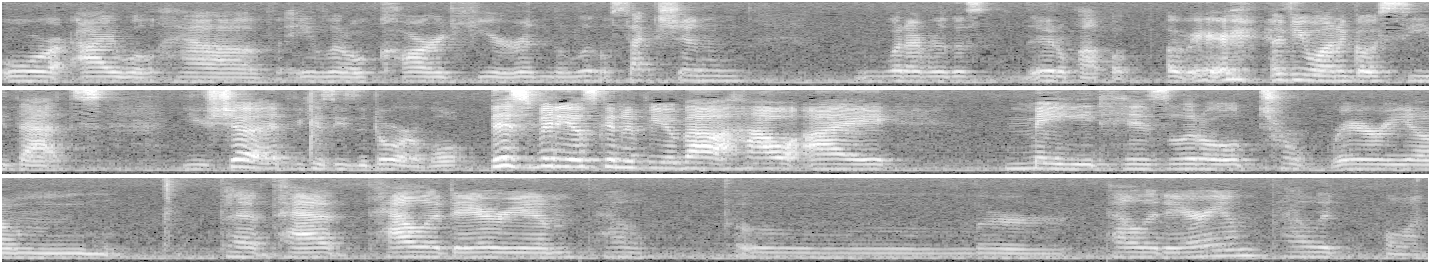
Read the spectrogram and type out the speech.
or I will have a little card here in the little section, whatever this, it'll pop up over here. If you want to go see that, you should, because he's adorable. This video is going to be about how I made his little terrarium, pa- pa- paludarium, pal- polar, paludarium, palud, hold on,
